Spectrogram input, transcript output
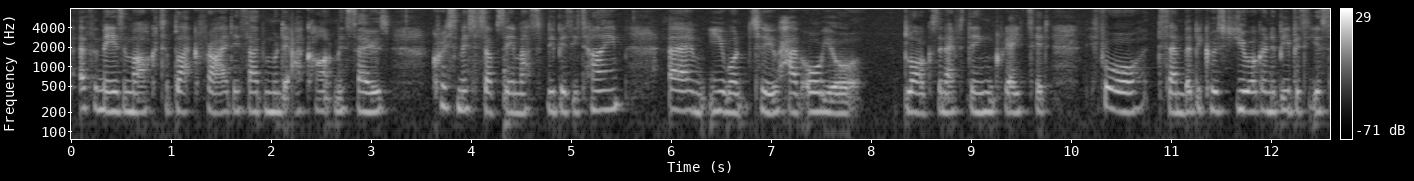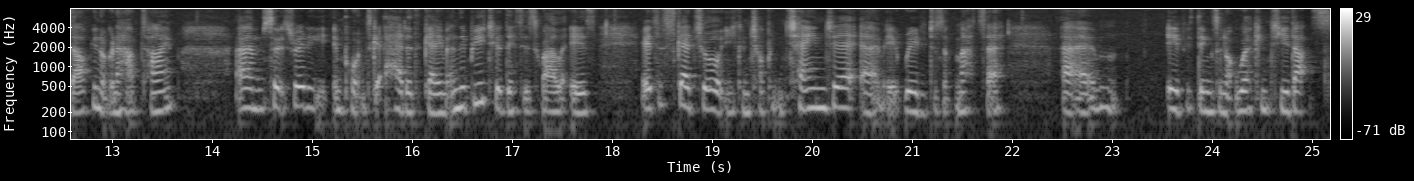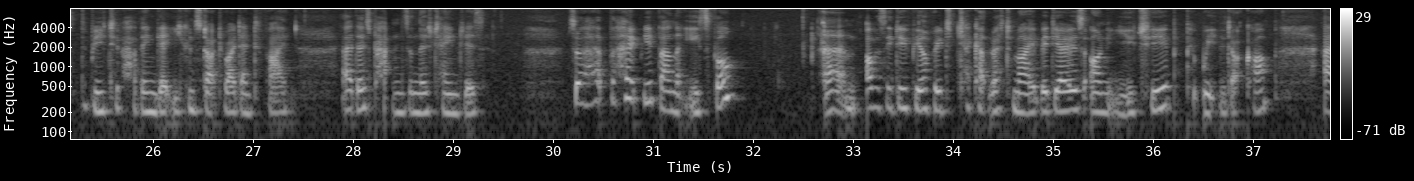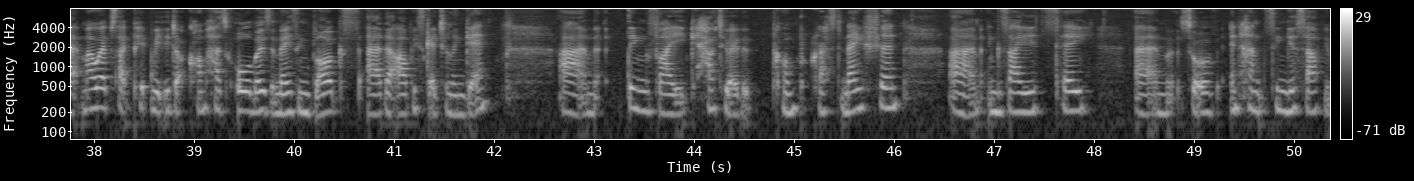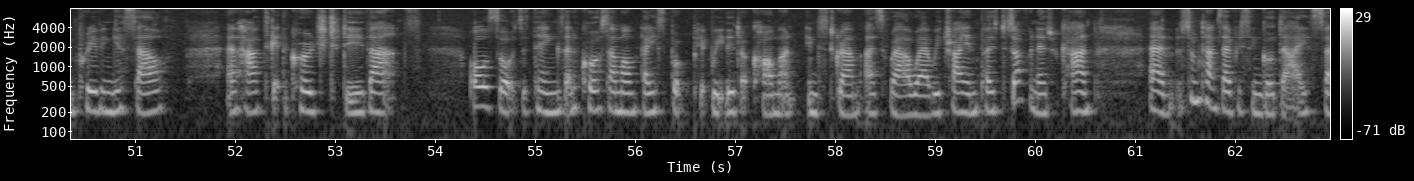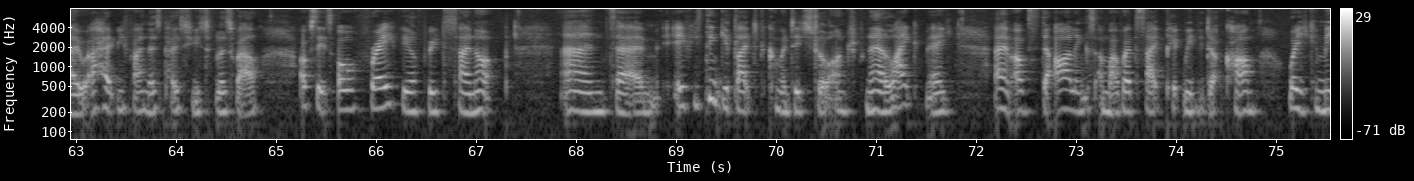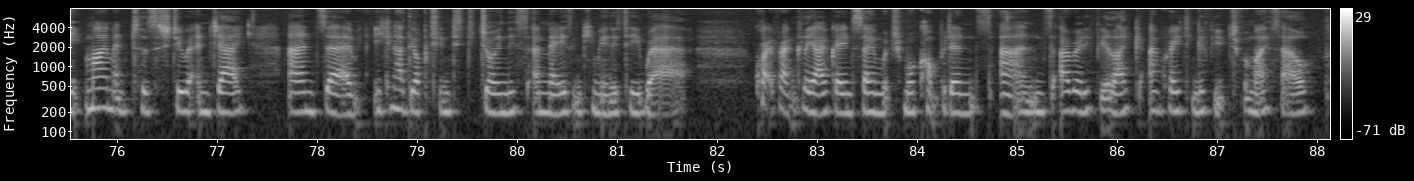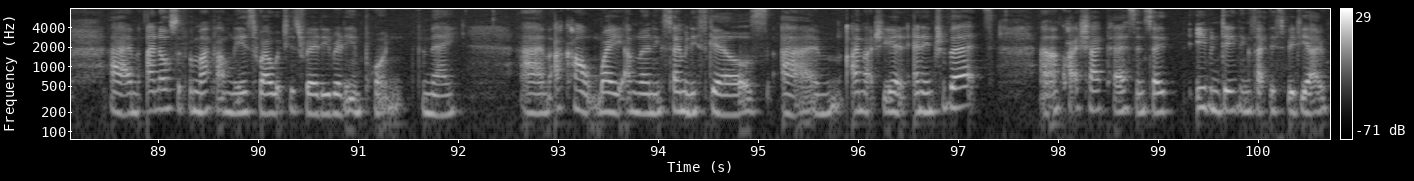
Uh, for me as a marketer, Black Friday, Cyber Monday, I can't miss those. Christmas is obviously a massively busy time. Um, you want to have all your blogs and everything created before December because you are going to be busy yourself, you're not going to have time. Um, so it's really important to get ahead of the game and the beauty of this as well is it's a schedule, you can chop and change it, um, it really doesn't matter um, if things are not working to you, that's the beauty of having it, you can start to identify uh, those patterns and those changes. So I hope you found that useful. Um, obviously do feel free to check out the rest of my videos on YouTube, pipweekly.com. Uh, my website pipweekly.com has all those amazing blogs uh, that I'll be scheduling in um, things like how to overcome procrastination, um, anxiety, um, sort of enhancing yourself, improving yourself, and how to get the courage to do that. All sorts of things, and of course I'm on Facebook, pipweekly.com, and Instagram as well, where we try and post as often as we can, um, sometimes every single day. So I hope you find those posts useful as well. Obviously, it's all free, feel free to sign up and um, if you think you'd like to become a digital entrepreneur like me um, obviously there are links on my website pipweekly.com where you can meet my mentors Stuart and Jay and um, you can have the opportunity to join this amazing community where quite frankly I've gained so much more confidence and I really feel like I'm creating a future for myself um, and also for my family as well which is really really important for me. Um, I can't wait, I'm learning so many skills. Um, I'm actually an, an introvert I'm quite a shy person so even doing things like this video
